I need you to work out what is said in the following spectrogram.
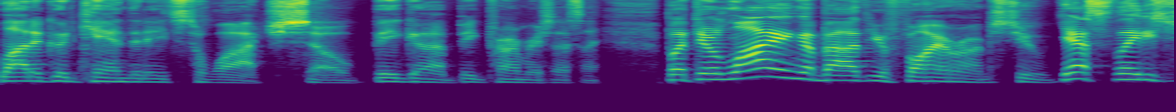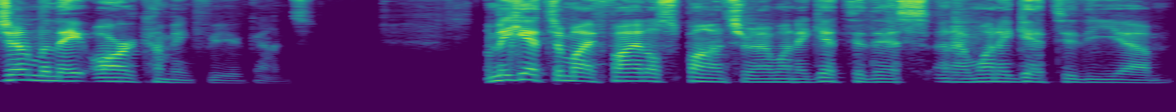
A lot of good candidates to watch. So big, uh, big primaries last night. But they're lying about your firearms too. Yes, ladies and gentlemen, they are coming for your guns. Let me get to my final sponsor. I want to get to this, and I want to get to the um,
